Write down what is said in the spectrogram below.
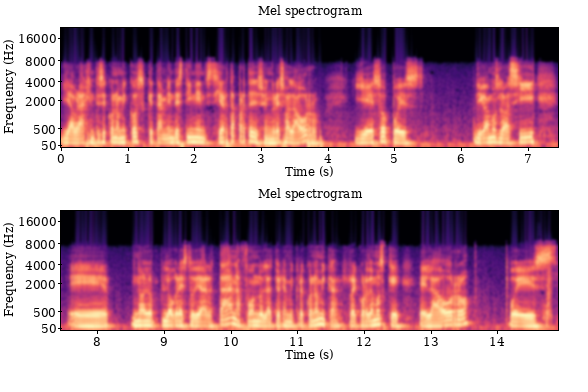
Y habrá agentes económicos que también destinen cierta parte de su ingreso al ahorro. Y eso, pues, digámoslo así, eh, no lo logra estudiar tan a fondo la teoría microeconómica. Recordemos que el ahorro pues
